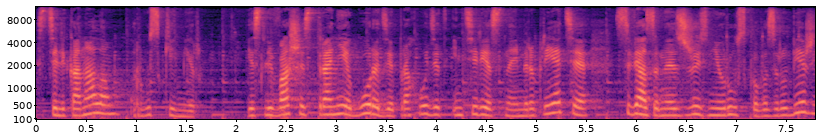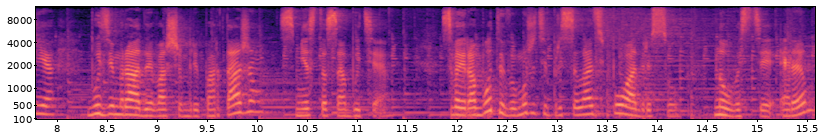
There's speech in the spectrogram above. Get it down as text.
с телеканалом «Русский мир». Если в вашей стране, городе проходит интересное мероприятие, связанное с жизнью русского зарубежья, будем рады вашим репортажам с места события. Свои работы вы можете присылать по адресу новости rm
